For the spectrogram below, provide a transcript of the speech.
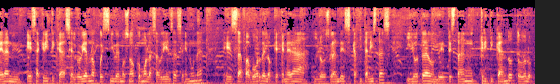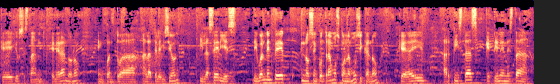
generan esa crítica hacia el gobierno, pues sí vemos, ¿no? Como las audiencias en una es a favor de lo que genera los grandes capitalistas y otra donde te están criticando todo lo que ellos están generando, ¿no? En cuanto a, a la televisión y las series. Igualmente nos encontramos con la música, ¿no? Que hay artistas que tienen esta,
